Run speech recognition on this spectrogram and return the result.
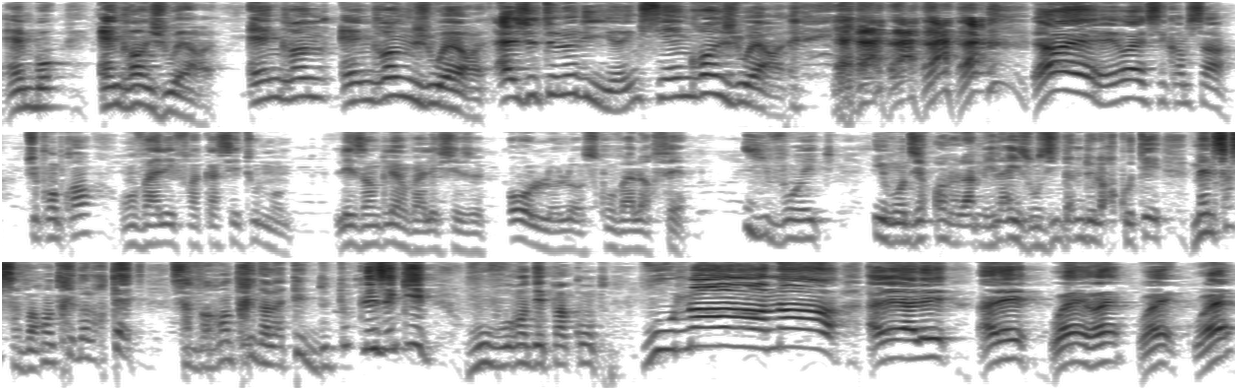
un bon, un grand joueur. Un grand, un grand joueur. Ah, je te le dis, hein, c'est un grand joueur. ah ouais, ouais, c'est comme ça. Tu comprends? On va aller fracasser tout le monde les Anglais, on va aller chez eux. Oh là là, ce qu'on va leur faire. Ils vont être, ils vont dire, oh là là, mais là, ils ont Zidane de leur côté. Même ça, ça va rentrer dans leur tête. Ça va rentrer dans la tête de toutes les équipes. Vous vous rendez pas compte. Vous, non, non. Allez, allez, allez. Ouais, ouais, ouais, ouais,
